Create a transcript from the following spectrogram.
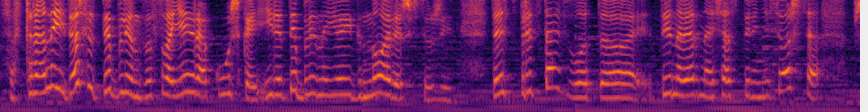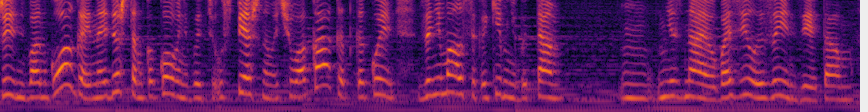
со стороны идешь, и ты, блин, за своей ракушкой, или ты, блин, ее игноришь всю жизнь. То есть представь, вот э, ты, наверное, сейчас перенесешься в жизнь Ван Гога и найдешь там какого-нибудь успешного чувака, какой занимался каким-нибудь там не знаю, возил из Индии там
